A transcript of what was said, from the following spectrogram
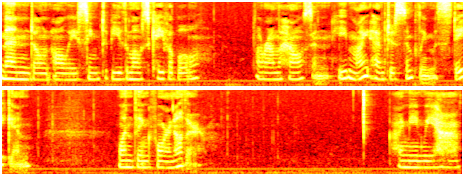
men don't always seem to be the most capable around the house, and he might have just simply mistaken one thing for another. I mean, we have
